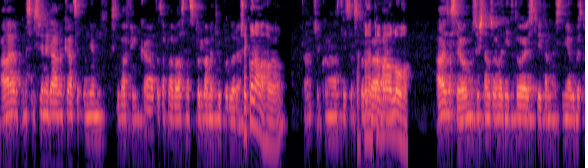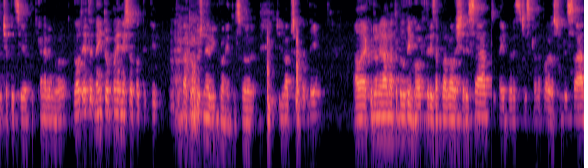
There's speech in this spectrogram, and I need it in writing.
Ale myslím si, že nedávno krátce po něm, byla Finka, ta zaplávala snad 102 metrů pod ledem. Překonala ho, jo? Ta překonala 102. Tak to netrvalo dlouho. Ale zase jo, musíš tam zohlednit to, jestli tam jestli měl vůbec tu čepici, teďka nevím, bylo, je to, není to úplně, nejsou to ty, ty, ty dva totožné výkony, to, co ti dva předvedli. Ale jako do nedávna to byl Wim Hof, který zaplaval 60, tady Borec z Česka zaplaval 80,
